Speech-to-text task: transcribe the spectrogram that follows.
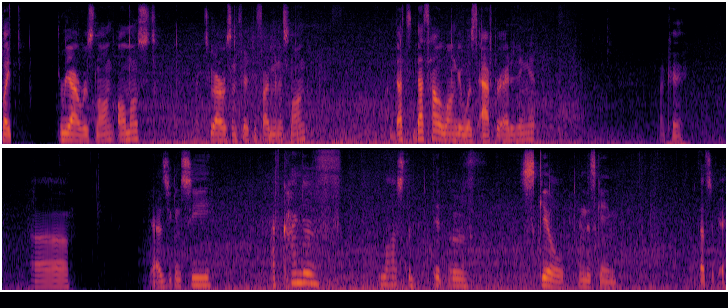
like three hours long, almost like two hours and 55 minutes long. That's that's how long it was after editing it. Okay. Uh, yeah, as you can see, I've kind of lost a bit of skill in this game. That's okay.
